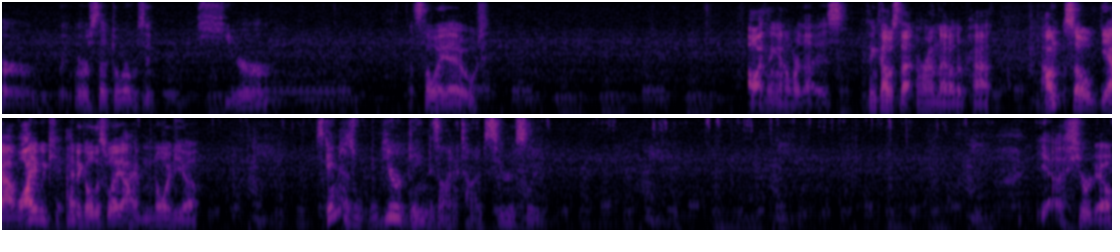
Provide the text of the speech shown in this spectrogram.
Or, wait, where was that door? Was it here? That's the way out. Oh, I think I know where that is. I think that was that around that other path. I don't, so, yeah, why we had to go this way, I have no idea. This game has weird game design at times, seriously. Yeah, here we go.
